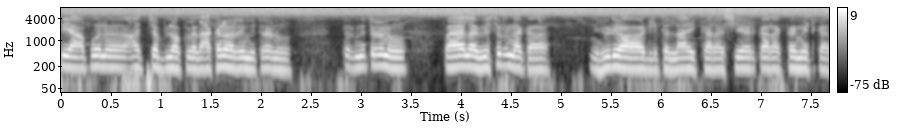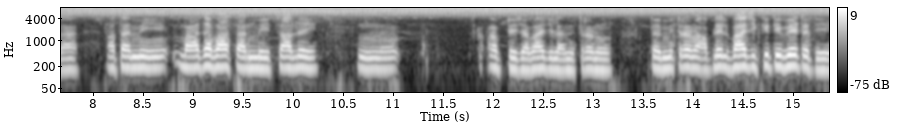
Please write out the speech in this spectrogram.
ते आपण आजच्या ब्लॉगला दाखवणार आहे मित्रांनो. तर मित्रांनो पाहायला विसरू नका. व्हिडिओ आवडली तर लाईक करा शेअर करा कमेंट करा. आता मी माझा भास आणि मी चालू आहे आपटेच्या भाजीला मित्रांनो. तर मित्रांनो आपल्याला भाजी किती भेटते?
